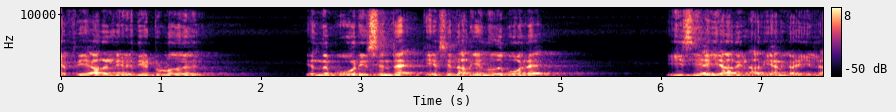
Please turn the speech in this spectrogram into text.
എഫ് ഐ ആറിൽ എഴുതിയിട്ടുള്ളത് എന്ന് പോലീസിന്റെ കേസിൽ അറിയുന്നത് പോലെ ഇ സി ഐ ആറിൽ അറിയാൻ കഴിയില്ല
